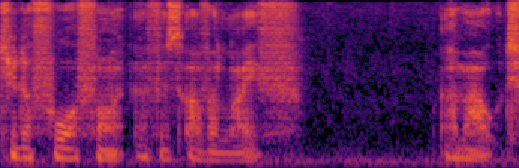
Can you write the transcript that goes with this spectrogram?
to the forefront of his other life. I'm out.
